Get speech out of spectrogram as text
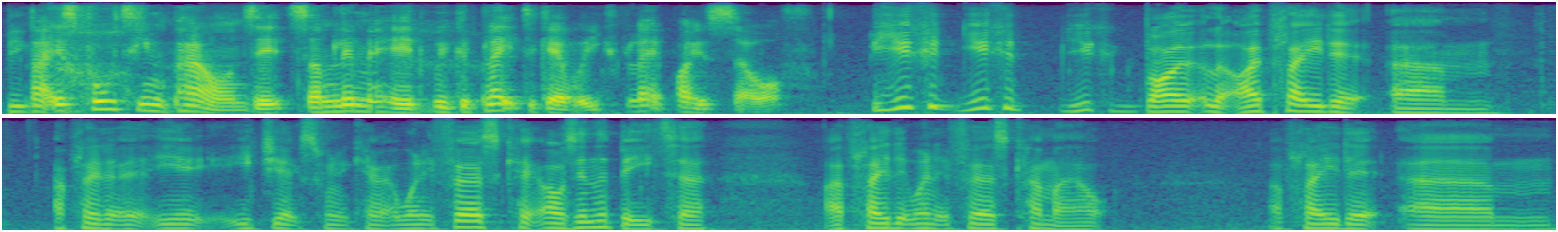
Be- Like, fourteen pounds. It's unlimited. We could play it together. You could play it by yourself. you could you could you could buy look I played it um I played it at E- EGX when it came out when it first came I was in the beta I played it when it first came out I played it um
